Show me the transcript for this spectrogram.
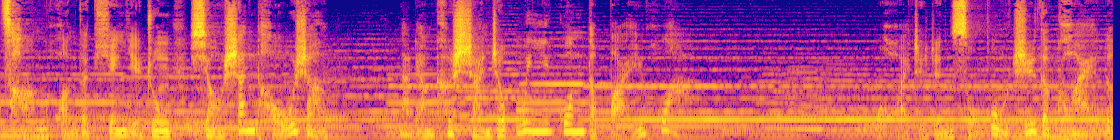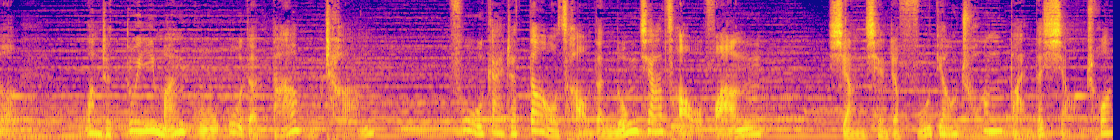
苍黄的田野中小山头上。那两颗闪着微光的白桦，我怀着人所不知的快乐，望着堆满谷物的打谷场，覆盖着稻草的农家草房，镶嵌着浮雕窗板的小窗，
